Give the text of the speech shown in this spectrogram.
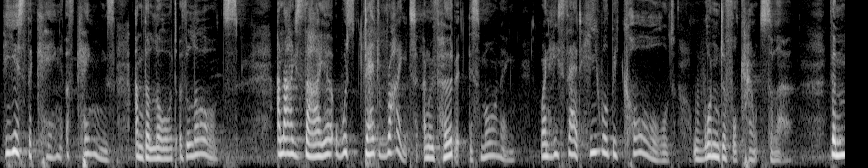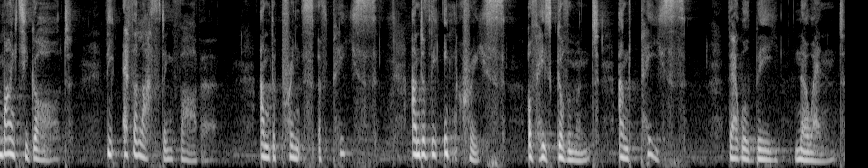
He is the King of kings and the Lord of lords. And Isaiah was dead right, and we've heard it this morning, when he said, He will be called Wonderful Counselor, the Mighty God, the Everlasting Father and the Prince of Peace, and of the increase of his government and peace, there will be no end.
